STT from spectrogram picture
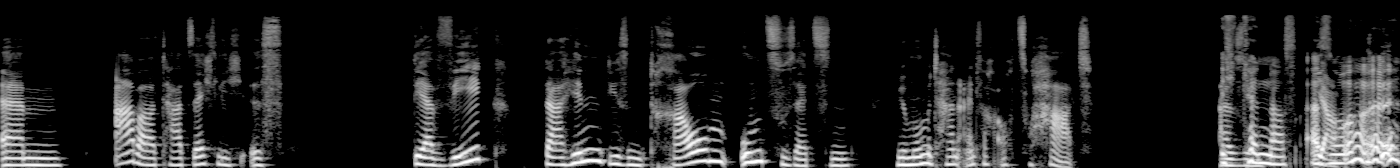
Ähm, aber tatsächlich ist der Weg dahin, diesen Traum umzusetzen, mir momentan einfach auch zu hart. Also, ich kenne das. Also ja.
